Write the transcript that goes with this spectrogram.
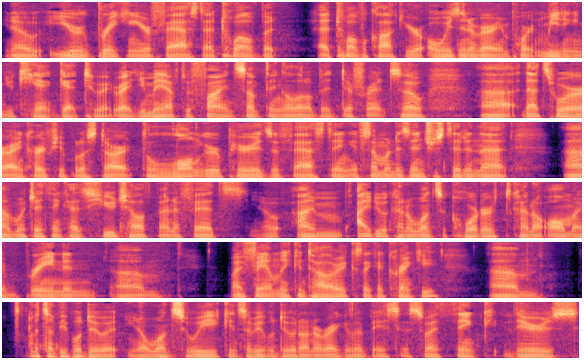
you know you're breaking your fast at 12 but at 12 o'clock you're always in a very important meeting and you can't get to it right? You may have to find something a little bit different. So uh, that's where i encourage people to start. The longer periods of fasting if someone is interested in that um, which i think has huge health benefits you know i'm i do it kind of once a quarter. It's kind of all my brain and um, my family can tolerate because i get cranky. Um, but some people do it you know once a week and some people do it on a regular basis. So i think there's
